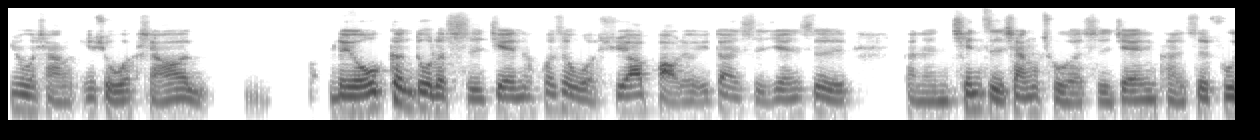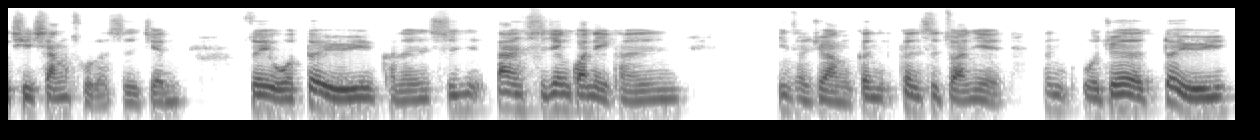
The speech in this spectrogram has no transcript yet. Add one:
因为我想，也许我想要留更多的时间，或者我需要保留一段时间是可能亲子相处的时间，可能是夫妻相处的时间。所以，我对于可能时间，当然时间管理可能胤丞学长更更是专业。但我觉得，对于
